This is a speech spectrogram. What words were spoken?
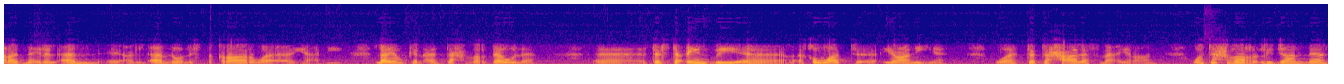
أردنا إلى الأمن الأمن والاستقرار ويعني لا يمكن أن تحضر دولة تستعين بقوات إيرانية وتتحالف مع إيران وتحضر لجان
